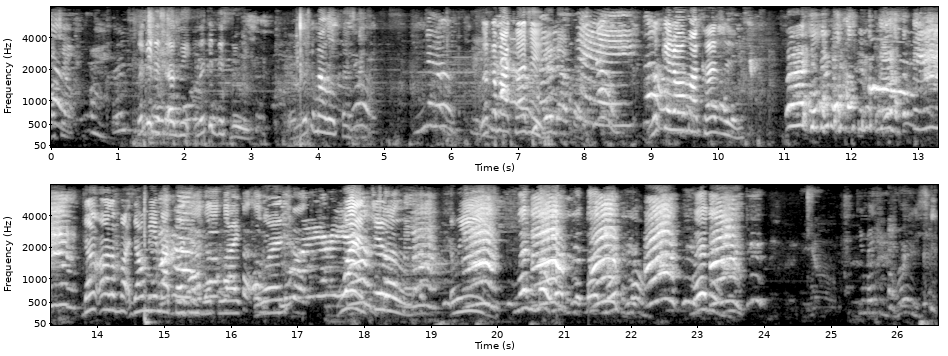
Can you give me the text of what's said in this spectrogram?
watch out. Look at this ugly. Look at this dude. Look at my little cousin. Look at my cousin. Look at all my cousins. Don't all of my, don't me and my cousins look like one, one, two, three. Let him know. Let, let, let, let him know. Let him. You making it worse.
